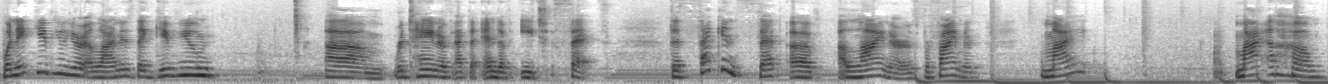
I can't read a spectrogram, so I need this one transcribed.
when they give you your aligners, they give you um, retainers at the end of each set. The second set of aligners, refinements, my, my, um,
